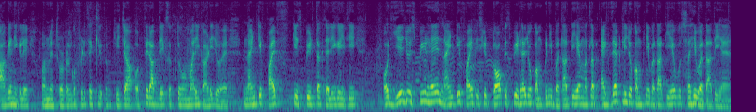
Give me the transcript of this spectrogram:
आगे निकले और हमने थ्रोटल को फिर से खींचा और फिर आप देख सकते हो हमारी गाड़ी जो है 95 की स्पीड तक चली गई थी। और ये जो स्पीड है 95 इसकी टॉप स्पीड है जो कंपनी बताती है मतलब एग्जैक्टली जो कंपनी बताती है, वो सही बताती है।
